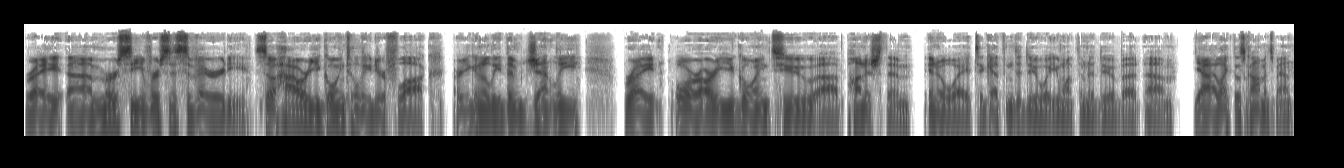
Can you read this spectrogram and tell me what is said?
right? Uh, mercy versus severity. So, how are you going to lead your flock? Are you going to lead them gently, right? Or are you going to uh, punish them in a way to get them to do what you want them to do? But um, yeah, I like those comments, man.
